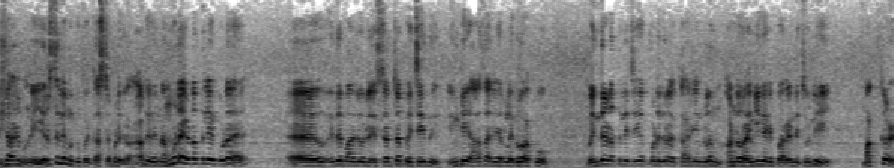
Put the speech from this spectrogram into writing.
எல்லாரும் அங்கே எருசலேமுக்கு போய் கஷ்டப்படுகிறான். ஆகவே நம்முடைய இடத்திலே கூட இதே இது மாதிரி ஒரு செட்டப்பை செய்து இங்கே ஆசாரியர்களை உருவாக்குவோம். இந்த இடத்துல செய்யப்படுகிற காரியங்களும் ஆண்டவர் அங்கீகரிப்பார் என்று சொல்லி மக்கள்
